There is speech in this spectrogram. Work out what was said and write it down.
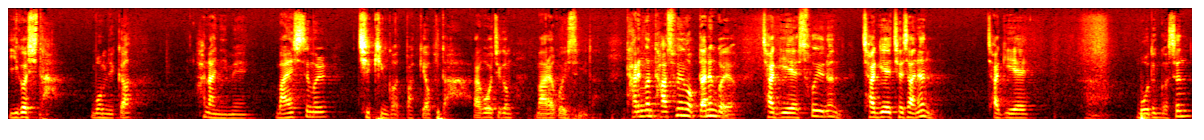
이것이다. 뭡니까? 하나님의 말씀을 지킨 것밖에 없다. 라고 지금 말하고 있습니다. 다른 건 다 소용없다는 거예요. 자기의 소유는, 자기의 재산은, 자기의 아, 모든 것은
